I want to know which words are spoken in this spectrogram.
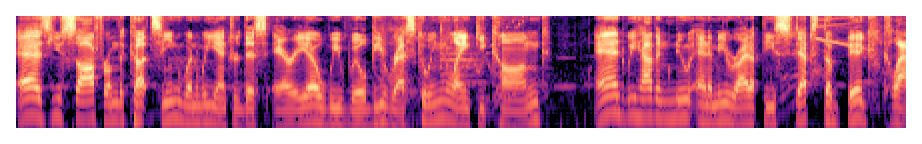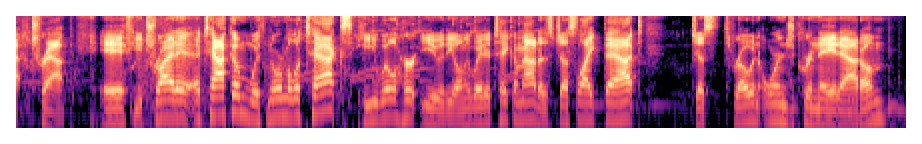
as you saw from the cutscene when we entered this area, we will be rescuing Lanky Kong. And we have a new enemy right up these steps, the Big Klaptrap. If you try to attack him with normal attacks, he will hurt you. The only way to take him out is just like that. Just throw an orange grenade at him.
